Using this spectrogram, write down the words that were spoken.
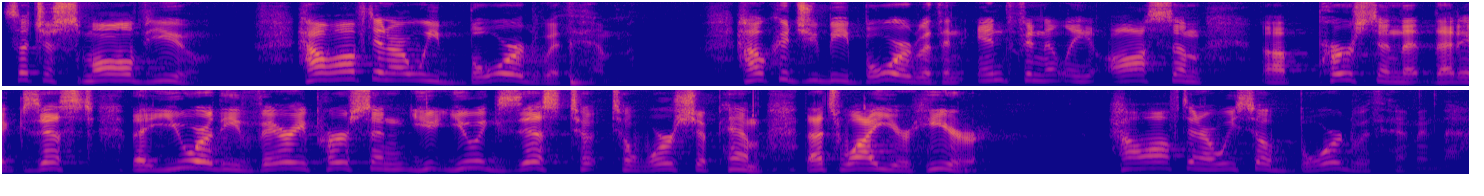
such a small view. How often are we bored with him? How could you be bored with an infinitely awesome uh, person that, that exists, that you are the very person, you, you exist to, to worship him? That's why you're here. How often are we so bored with him in that?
